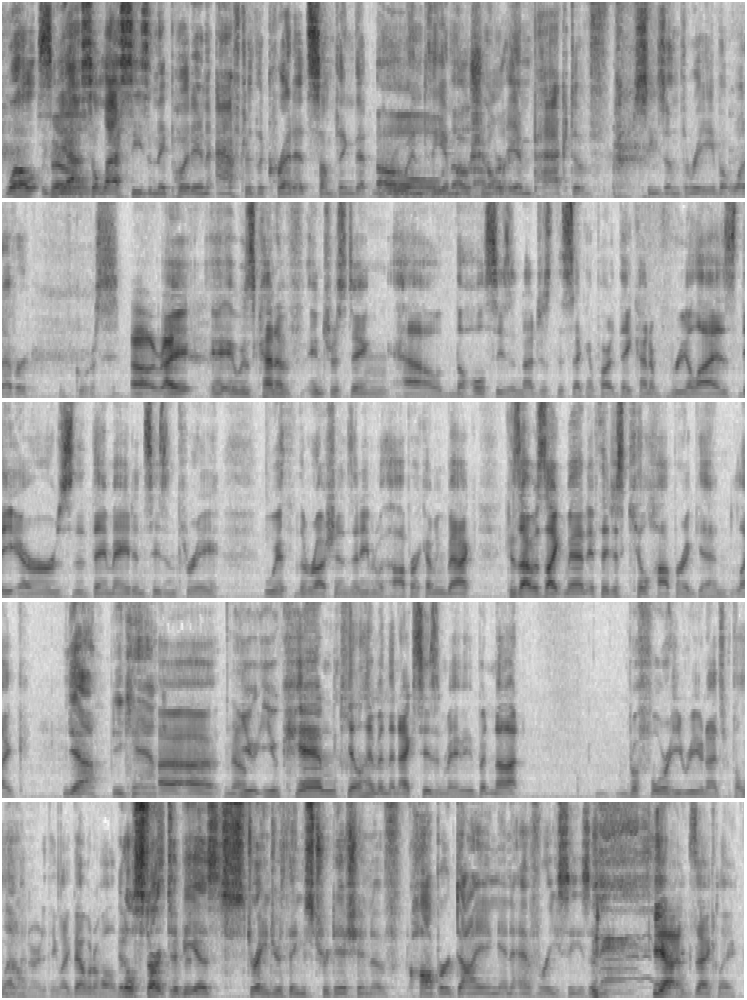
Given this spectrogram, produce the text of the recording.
Well, So- yeah, so last season they put in after the credits something that Oh, ruined the the emotional hopper. impact of season 3, but whatever. of course. Oh right. I it it was kind of interesting how the whole season, not just the second part, they kind of realized the errors that they made in season three with the Russians and even with Hopper coming back. Because I was like, man, if they just kill Hopper again, like Yeah, you can't. Uh, uh, No. You you can kill him in the next season maybe, but not before he reunites with Eleven No. or anything like that. Would have all. Been It'll start to be a Stranger Things tradition of Hopper dying in every season. yeah, exactly.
